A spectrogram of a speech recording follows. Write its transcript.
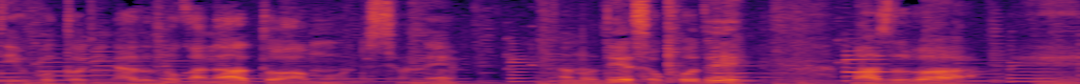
ていうことになるのかなとは思うんですよね。なのでそこでまずは、え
